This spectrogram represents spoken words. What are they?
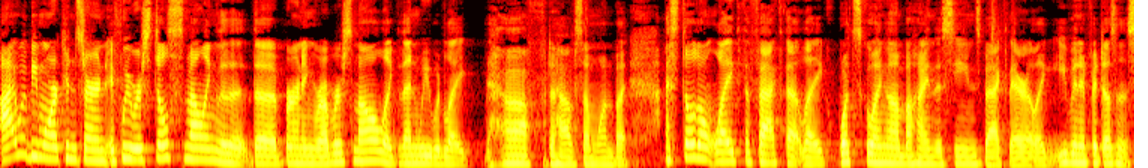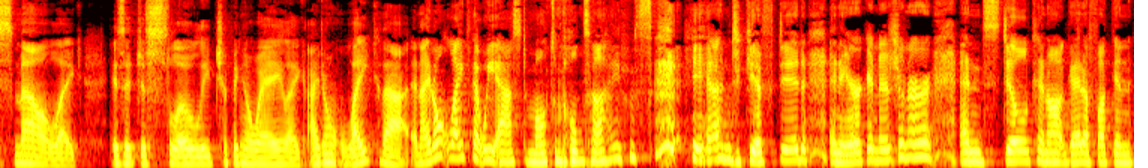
I would be more concerned if we were still smelling the, the burning rubber smell, like then we would like have to have someone, but I still don't like the fact that like what's going on behind the scenes back there. Like even if it doesn't smell, like is it just slowly chipping away? Like, I don't like that. And I don't like that we asked multiple times and gifted an air conditioner and still cannot get a fucking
